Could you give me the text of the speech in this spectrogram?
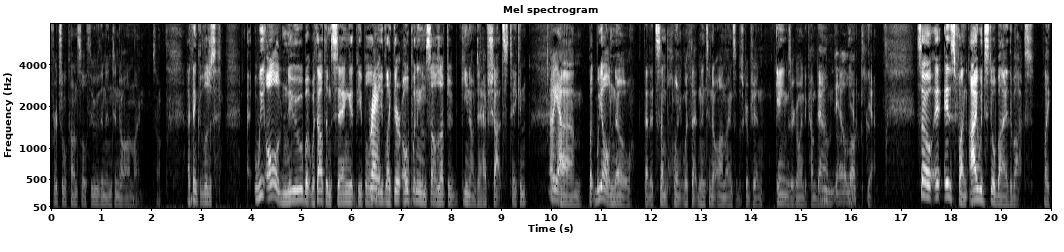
Virtual Console through the Nintendo Online. So I think they'll just. We all knew, but without them saying it, people Right. like they're opening themselves up to you know to have shots taken. oh yeah Um, but we all know that at some point with that Nintendo Online subscription, games are going to come down. Yeah. yeah. So it, it is fun. I would still buy the box. Like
